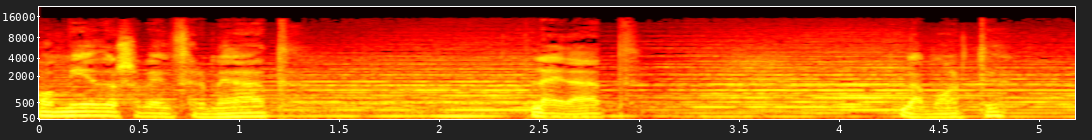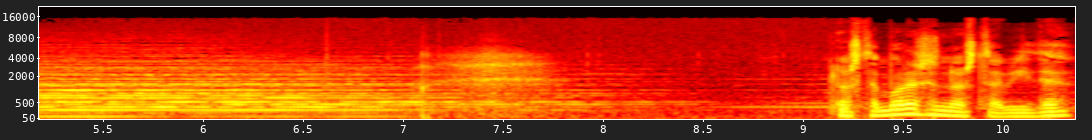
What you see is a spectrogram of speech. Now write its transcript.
o miedos a la enfermedad, la edad, la muerte. Los temores en nuestra vida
